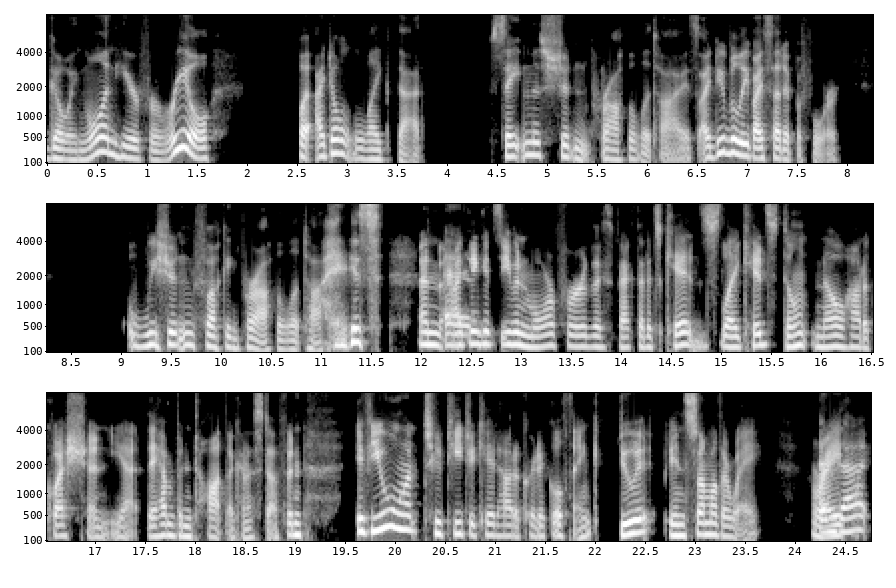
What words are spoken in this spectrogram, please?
going on here for real, but I don't like that. Satanists shouldn't proselytize. I do believe I said it before. We shouldn't fucking proselytize. And, and, I think it's even more for the fact that it's kids. Like kids don't know how to question yet. They haven't been taught that kind of stuff. And if you want to teach a kid how to critical think, do it in some other way. Right. And that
